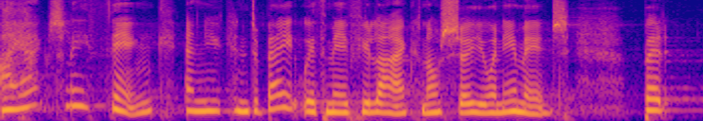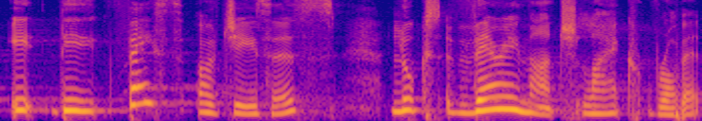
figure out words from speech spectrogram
I actually think, and you can debate with me if you like, and I'll show you an image, but it, the face of Jesus looks very much like Robert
